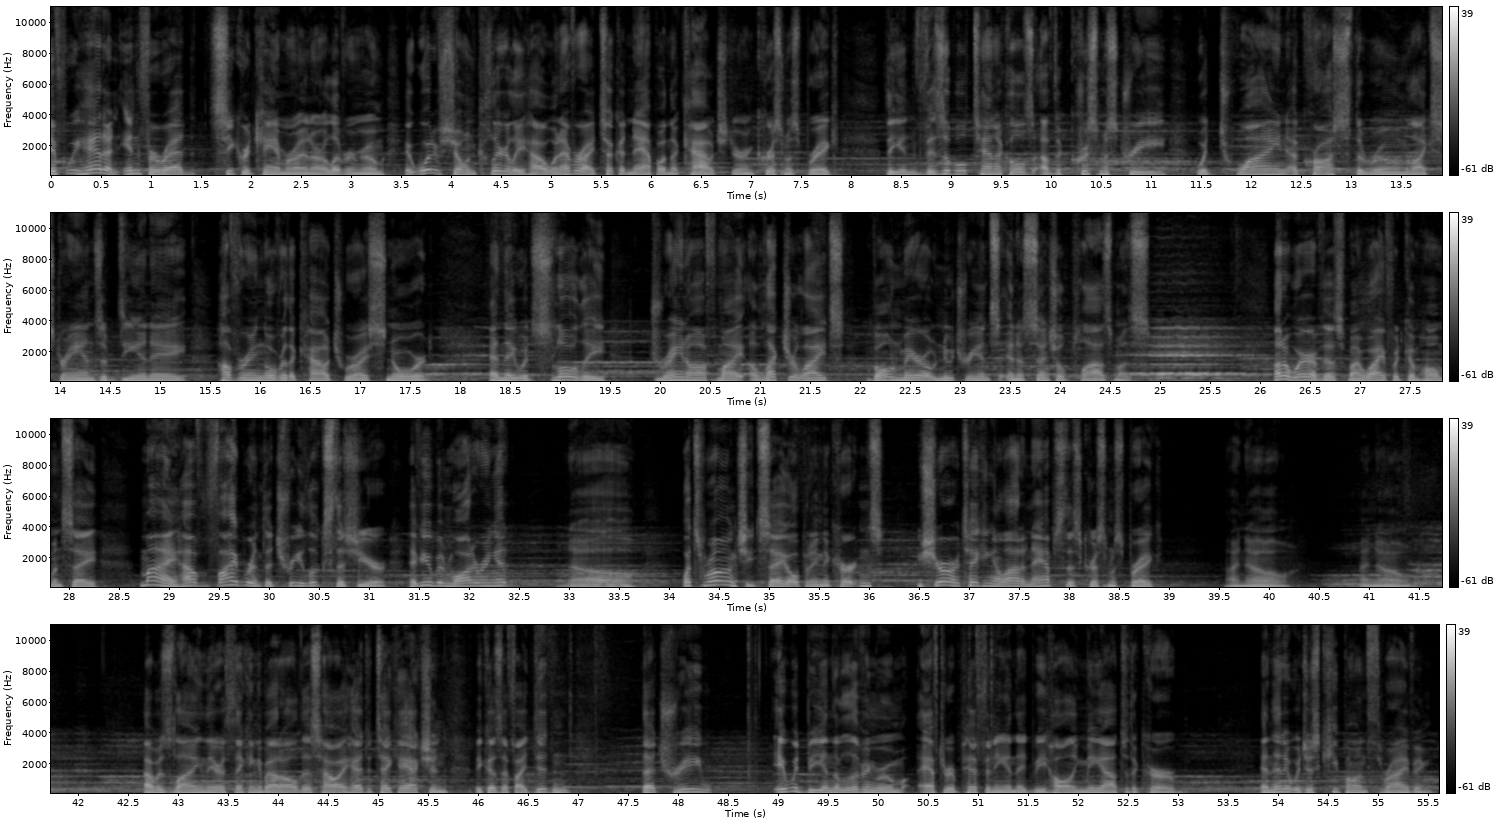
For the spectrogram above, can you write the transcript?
If we had an infrared secret camera in our living room, it would have shown clearly how, whenever I took a nap on the couch during Christmas break, the invisible tentacles of the Christmas tree would twine across the room like strands of DNA, hovering over the couch where I snored, and they would slowly drain off my electrolytes, bone marrow nutrients, and essential plasmas. Unaware of this, my wife would come home and say, My, how vibrant the tree looks this year. Have you been watering it? No. What's wrong? She'd say, opening the curtains. You sure are taking a lot of naps this Christmas break. I know. I know. I was lying there thinking about all this, how I had to take action, because if I didn't, that tree, it would be in the living room after Epiphany and they'd be hauling me out to the curb. And then it would just keep on thriving.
